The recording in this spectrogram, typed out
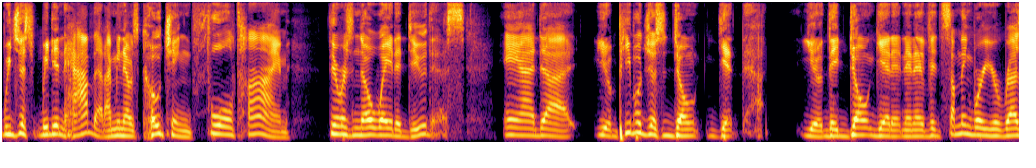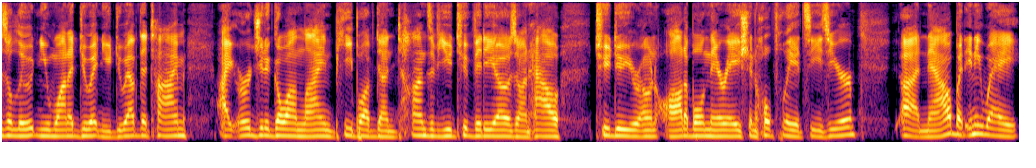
we just we didn't have that. I mean, I was coaching full time. There was no way to do this. And uh, you know, people just don't get that you know they don't get it. And if it's something where you're resolute and you want to do it and you do have the time i urge you to go online. People have done tons of youtube videos on how to do your own audible narration. Hopefully it's easier uh, now. But anyway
